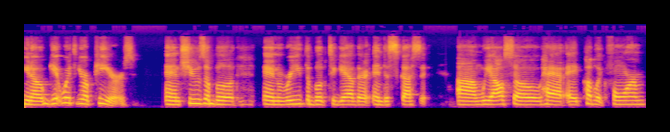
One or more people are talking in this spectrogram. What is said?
you know, get with your peers and choose a book and read the book together and discuss it. Um, we also had a public forum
